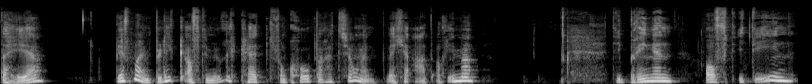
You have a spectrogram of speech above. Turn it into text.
Daher wirf mal einen Blick auf die Möglichkeit von Kooperationen, welcher Art auch immer. Die bringen oft Ideen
